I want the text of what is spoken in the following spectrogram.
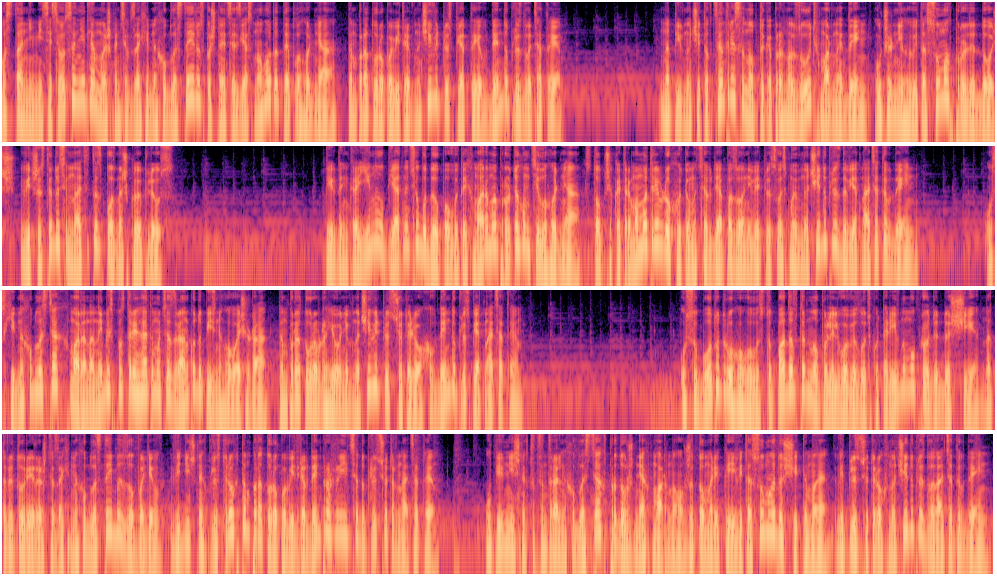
Останній місяць осені для мешканців західних областей розпочнеться з ясного та теплого дня. Температура повітря вночі від плюс 5 в день до плюс 20. На півночі та в центрі синоптики прогнозують хмарний день. У Чернігові та Сумах пройде дощ від 6 до 17 з позначкою плюс. Південь країни у п'ятницю буде оповитий хмарами протягом цілого дня. Стопчики термометрів рухатимуться в діапазоні від плюс 8 вночі до плюс 19 в день. У східних областях хмара на небі спостерігатимуться зранку до пізнього вечора. Температура в регіоні вночі від плюс 4 в до плюс 15. У суботу, 2 листопада, в Тернополі, Львові, Луцьку та Рівному пройдуть дощі. На території решти західних областей без опадів. Від нічних плюс 3 температура повітря в день прогріється до плюс 14. У північних та центральних областях впродовж дня хмарно. В Житомирі, Києві та Сумах дощитиме від плюс 4 вночі до плюс 12 в день.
